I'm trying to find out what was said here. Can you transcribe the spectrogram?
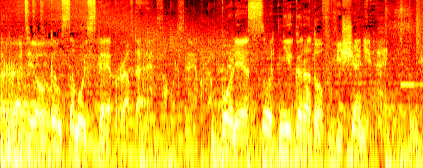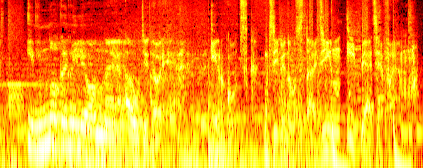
Радио «Комсомольская правда». Более сотни городов вещания и многомиллионная аудитория. Иркутск 91 и 5 FM.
